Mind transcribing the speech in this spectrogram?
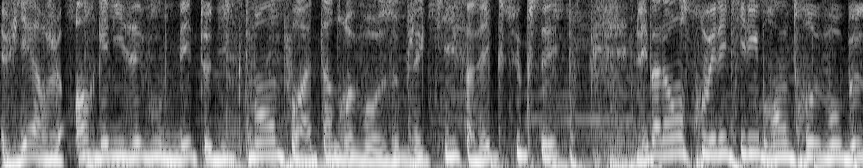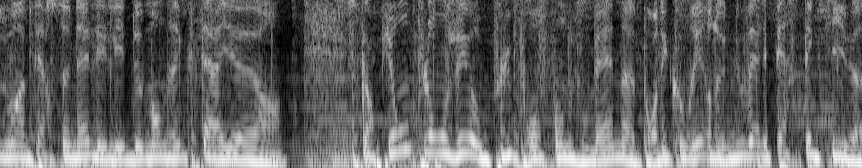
Vierge, organisez-vous méthodiquement pour atteindre vos objectifs avec succès. Les balances, trouvez l'équilibre entre vos besoins personnels et les demandes extérieures. Scorpion, plongez au plus profond de vous-même pour découvrir de nouvelles perspectives.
